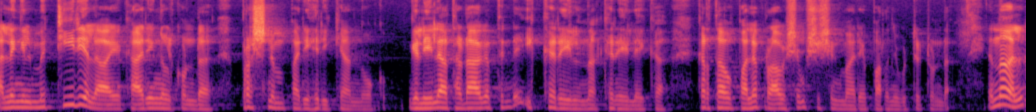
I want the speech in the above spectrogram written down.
അല്ലെങ്കിൽ മെറ്റീരിയലായ കാര്യങ്ങൾ കൊണ്ട് പ്രശ്നം പരിഹരിക്കാൻ നോക്കും. ഗലീല തടാകത്തിന്റെ ഇക്കരയിൽ നിന്ന് അക്കരയിലേക്ക് കർത്താവ് പല പ്രാവശ്യം ശിഷ്യന്മാരെ പറഞ്ഞു വിട്ടിട്ടുണ്ട്. എന്നാൽ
